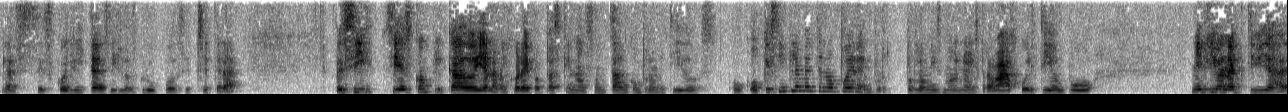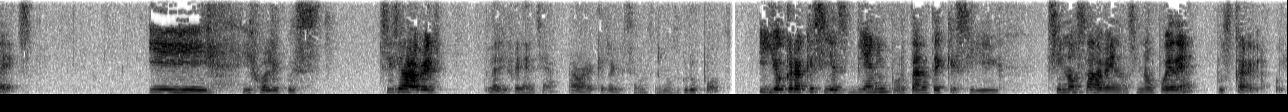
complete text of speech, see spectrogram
las escuelitas y los grupos, etcétera. Pues sí, sí es complicado y a lo mejor hay papás que no son tan comprometidos o, que simplemente no pueden por, por, lo mismo, ¿no? El trabajo, el tiempo, mil y una actividades. Y, híjole, pues sí se va a ver la diferencia ahora que regresemos en los grupos. Y yo creo que sí es bien importante que si si no saben o si no pueden, buscar el apoyo.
